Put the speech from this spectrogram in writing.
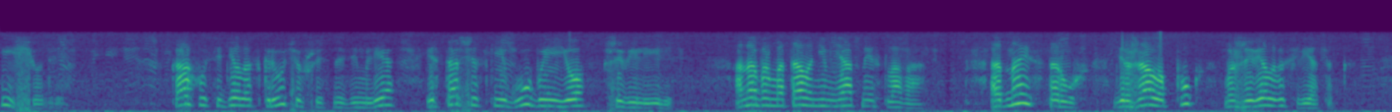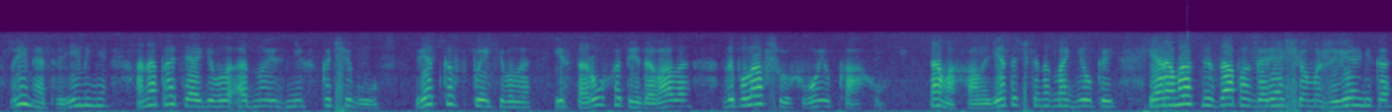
и еще две. Каху сидела, скрючившись на земле, и старческие губы ее шевелились. Она бормотала невнятные слова. Одна из старух держала пук можжевеловых веток. Время от времени она протягивала одну из них к очагу. Ветка вспыхивала, и старуха передавала запылавшую хвою каху. Та махала веточкой над могилкой, и ароматный запах горящего можжевельника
